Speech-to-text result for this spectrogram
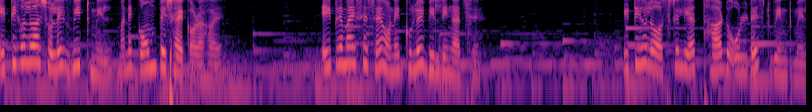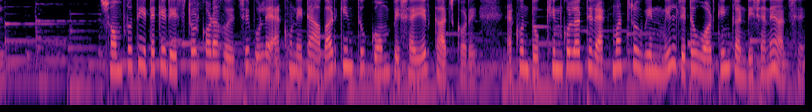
এটি হলো আসলে হুইট মিল মানে গম পেশায় করা হয়। এই প্রেমাইসেসে অনেকগুলোই বিল্ডিং আছে। এটি হলো অস্ট্রেলিয়ার থার্ড ওল্ডেস্ট উইন্ড মিল সম্প্রতি এটাকে রেস্টোর করা হয়েছে বলে এখন এটা আবার কিন্তু গম পেশাইয়ের কাজ করে। এখন দক্ষিণ গোলার্ধের একমাত্র উইন্ড মিল যেটা ওয়ার্কিং কন্ডিশনে আছে।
